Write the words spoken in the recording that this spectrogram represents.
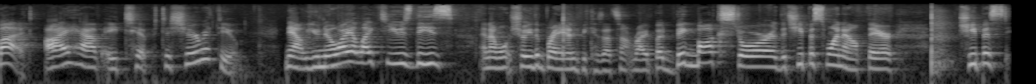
but I have a tip to share with you. Now, you know I like to use these, and I won't show you the brand because that's not right, but big box store, the cheapest one out there, cheapest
